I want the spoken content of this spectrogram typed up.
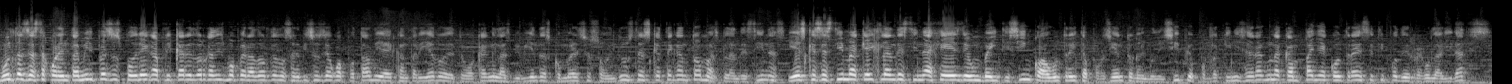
Multas de hasta 40 mil pesos podrían aplicar el organismo operador de los servicios de agua potable y alcantarillado de Tehuacán en las viviendas, comercios o industrias que tengan tomas clandestinas. Y es que se estima que el clandestinaje es de un 25 a un 30% en el municipio, por lo que iniciarán una campaña contra este tipo de irregularidades.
